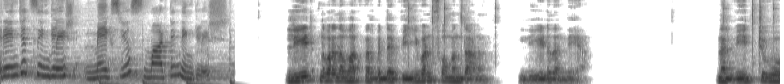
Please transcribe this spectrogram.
Ranjith English makes you smart in English lead എന്ന് പറയുന്ന വെർബിന്റെ വി വൺ ഫോം എന്താണ്? ലീഡ് തന്നെയാണ്. എന്നാൽ V two or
